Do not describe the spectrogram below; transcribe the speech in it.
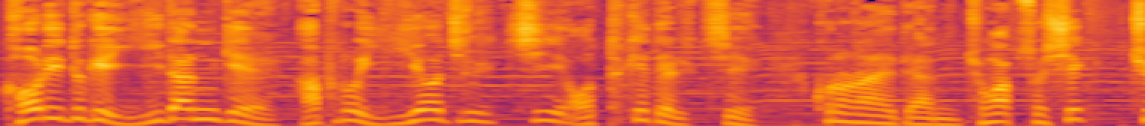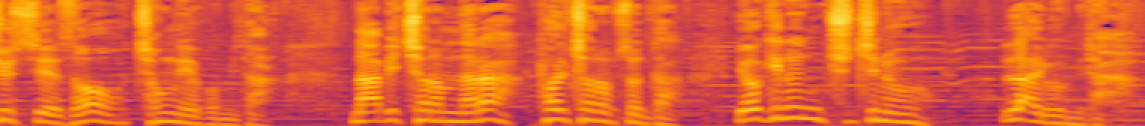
거리두기 2단계 앞으로 이어질지 어떻게 될지 코로나에 대한 종합 소식 주스에서 정리해 봅니다. 나비처럼 날아 벌처럼 쏜다. 여기는 주진우 라이브입니다.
